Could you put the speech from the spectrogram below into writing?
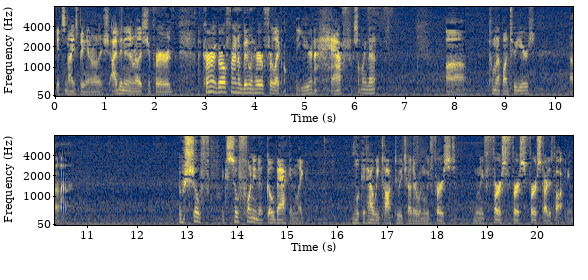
It's nice being in a relationship. I've been in a relationship for a current girlfriend. I've been with her for like a year and a half, something like that. Uh, coming up on two years. Uh, it was so like so funny to go back and like look at how we talked to each other when we first when we first first first started talking.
